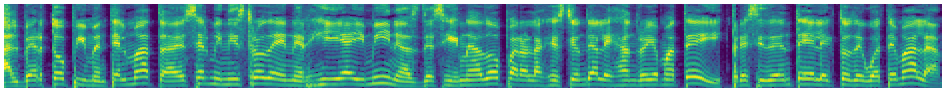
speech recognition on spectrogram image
Alberto Pimentel Mata es el ministro de Energía y Minas designado para la gestión de Alejandro Yamatei, presidente electo de Guatemala.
